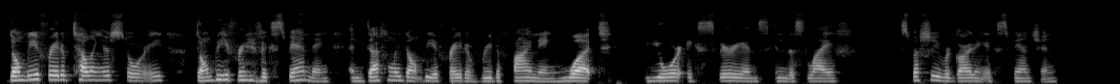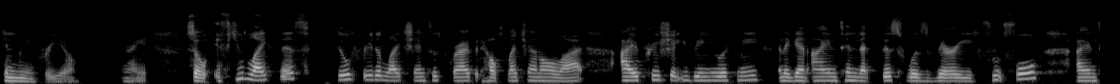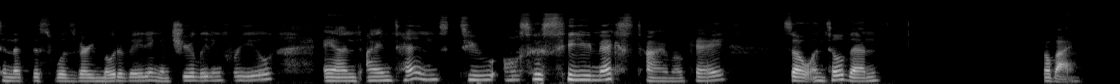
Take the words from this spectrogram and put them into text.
Don't be afraid of telling your story. Don't be afraid of expanding. And definitely don't be afraid of redefining what your experience in this life especially regarding expansion can mean for you right? So if you like this feel free to like, share, and subscribe. It helps my channel a lot. I appreciate you being here with me. And again, I intend that this was very fruitful. I intend that this was very motivating and cheerleading for you. And I intend to also see you next time, okay? So until then, bye bye.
